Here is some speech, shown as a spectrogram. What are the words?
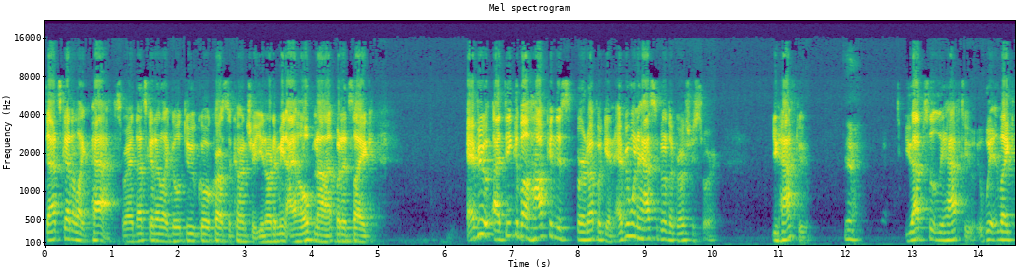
that's gonna like pass, right? That's gonna like go through, go across the country. You know what I mean? I hope not, but it's like Every I think about how can this spurt up again. Everyone has to go to the grocery store. You have to. Yeah. You absolutely have to. We, like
